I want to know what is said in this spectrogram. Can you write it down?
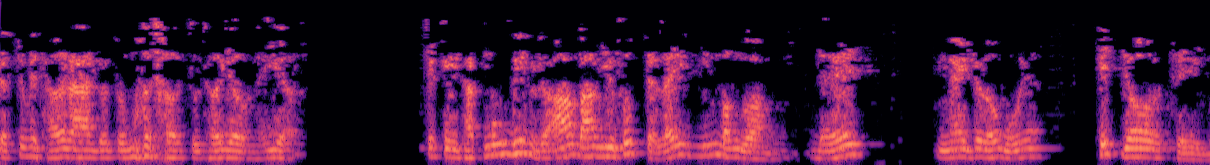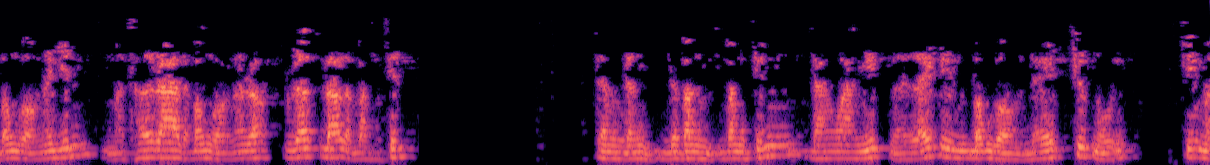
trực tôi phải thở ra rồi tôi mới thở, tôi thở vô nãy giờ. Cái kỳ thật muốn biết rõ bao nhiêu phút thì lấy miếng bông gòn để ngay cái lỗ mũi hít vô thì bông gòn nó dính mà thở ra là bông gòn nó rớt rớt đó là bằng chứng. Bằng bằng bằng bằng chứng đàng hoàng nhất là lấy cái bông gòn để trước mũi. Khi mà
